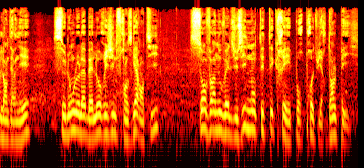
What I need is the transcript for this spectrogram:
L'an dernier, selon le label Origine France Garantie, 120 nouvelles usines ont été créées pour produire dans le pays.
